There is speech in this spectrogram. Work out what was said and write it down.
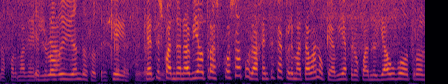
La forma de Eso vida lo vivían dos o tres que, casas, ¿verdad? que antes cuando no había otras cosas, pues la gente se aclimataba a lo que había, pero cuando ya hubo otros,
